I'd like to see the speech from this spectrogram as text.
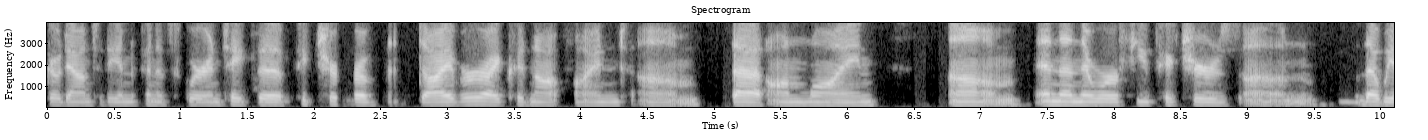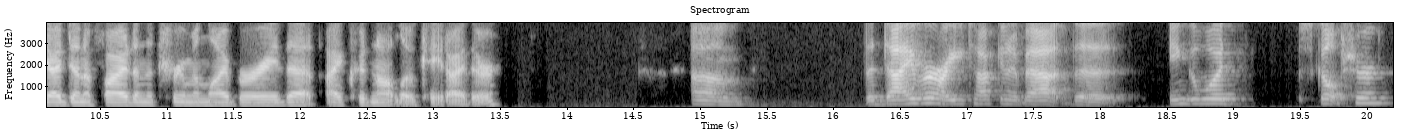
go down to the Independence Square and take the picture of the diver. I could not find um, that online. Um, and then there were a few pictures um, that we identified in the Truman Library that I could not locate either. Um, the diver, are you talking about the Englewood sculpture?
